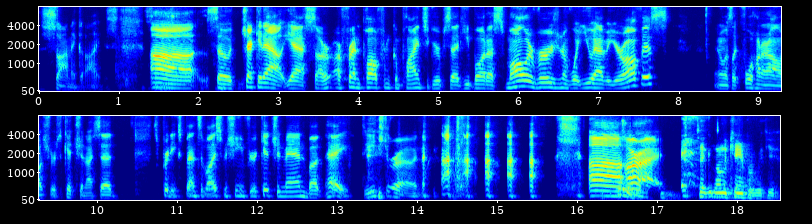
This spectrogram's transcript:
Sonic Ice. Uh, so check it out. Yes, our, our friend Paul from Compliance Group said he bought a smaller version of what you have at your office, and it was like four hundred dollars for his kitchen. I said it's pretty expensive ice machine for your kitchen, man. But hey, to each their own. uh, all right. Take it on the camper with you.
